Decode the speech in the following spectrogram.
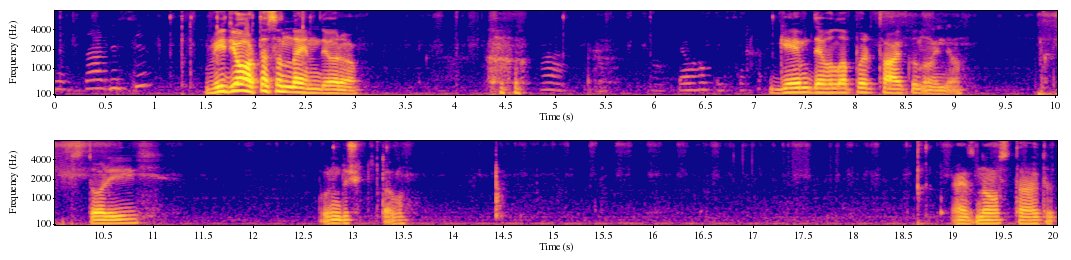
Ne- Neredesin? video ortasındayım diyorum Ha. Ha, Devam et sen. Game Developer Tycoon oynuyor. Story. Bunu düşük tutalım. As now started.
